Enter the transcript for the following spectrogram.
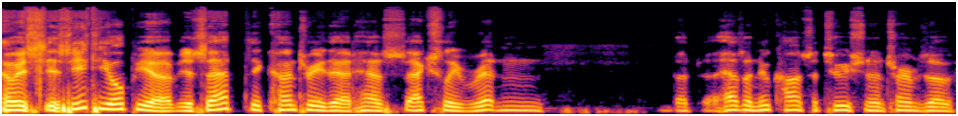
No, is, is Ethiopia, is that the country that has actually written, that has a new constitution in terms of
